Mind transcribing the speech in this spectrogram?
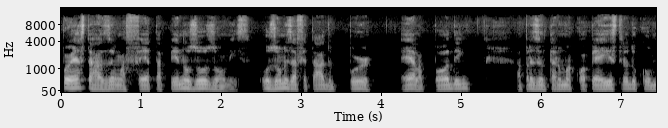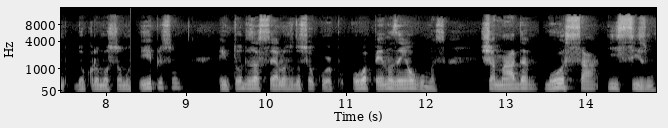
Por esta razão, afeta apenas os homens. Os homens afetados por ela podem apresentar uma cópia extra do, do cromossomo Y em todas as células do seu corpo, ou apenas em algumas, chamada mosaicismo,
